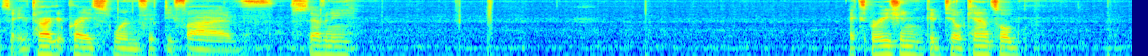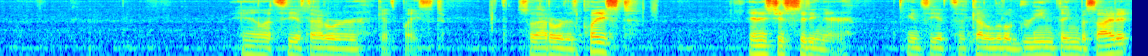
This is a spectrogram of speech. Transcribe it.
Set your target price 155.70. expiration, good till cancelled. And let's see if that order gets placed. So that order is placed, and it's just sitting there. You can see it's got a little green thing beside it.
